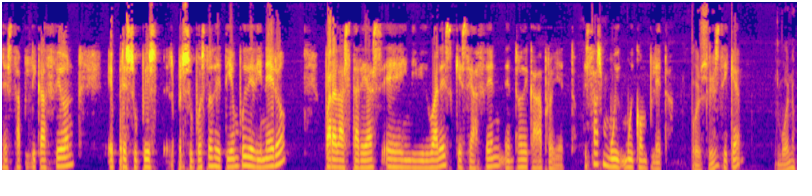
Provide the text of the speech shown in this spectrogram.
esta aplicación eh, presupuestos de tiempo y de dinero para las tareas eh, individuales que se hacen dentro de cada proyecto. Esta es muy, muy completa. Pues sí. Así que bueno,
